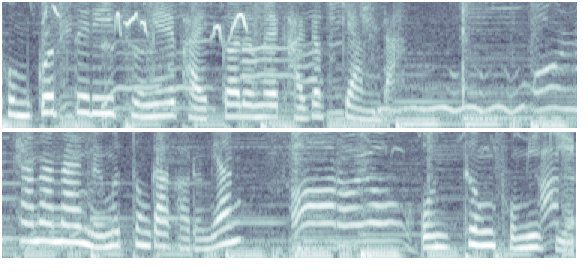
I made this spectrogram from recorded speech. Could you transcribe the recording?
봄꽃들이 종일 발걸음을 가볍게 한다. 편안한 르무통과 걸으면 온통 봄이기에.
